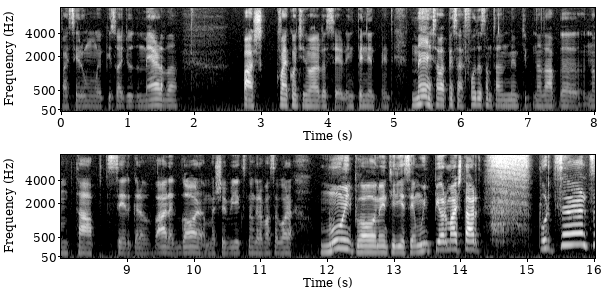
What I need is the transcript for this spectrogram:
vai ser um episódio de merda. Pá, acho que vai continuar a ser, independentemente. Mas estava a pensar, foda-se, não está mesmo tipo, nada, uh, não me está a apetecer gravar agora, mas sabia que se não gravasse agora, muito provavelmente iria ser muito pior mais tarde. Portanto,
